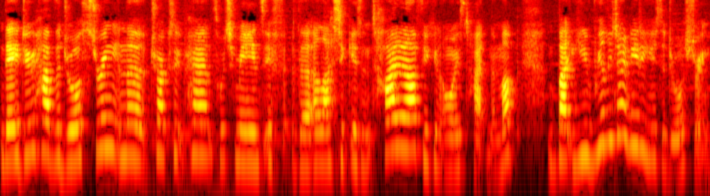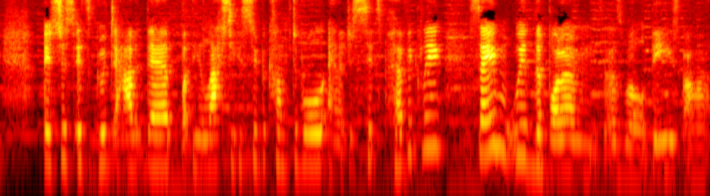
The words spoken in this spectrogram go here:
they do have the drawstring in the tracksuit pants which means if the elastic isn't tight enough you can always tighten them up but you really don't need to use the drawstring. It's just, it's good to have it there but the elastic is super comfortable and it just sits perfectly. Same with the bottoms as well. These are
